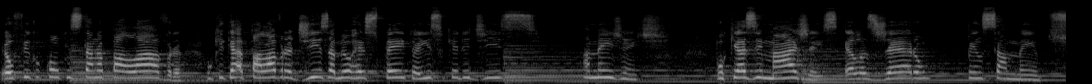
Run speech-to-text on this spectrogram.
Eu fico com o que está na palavra. O que a palavra diz a meu respeito. É isso que ele disse. Amém, gente? Porque as imagens, elas geram pensamentos.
